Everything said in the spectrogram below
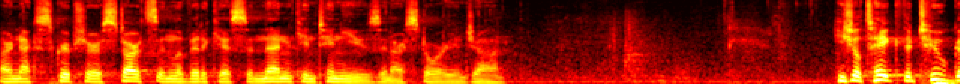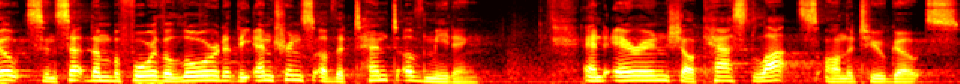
Our next scripture starts in Leviticus and then continues in our story in John. He shall take the two goats and set them before the Lord at the entrance of the tent of meeting. And Aaron shall cast lots on the two goats,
